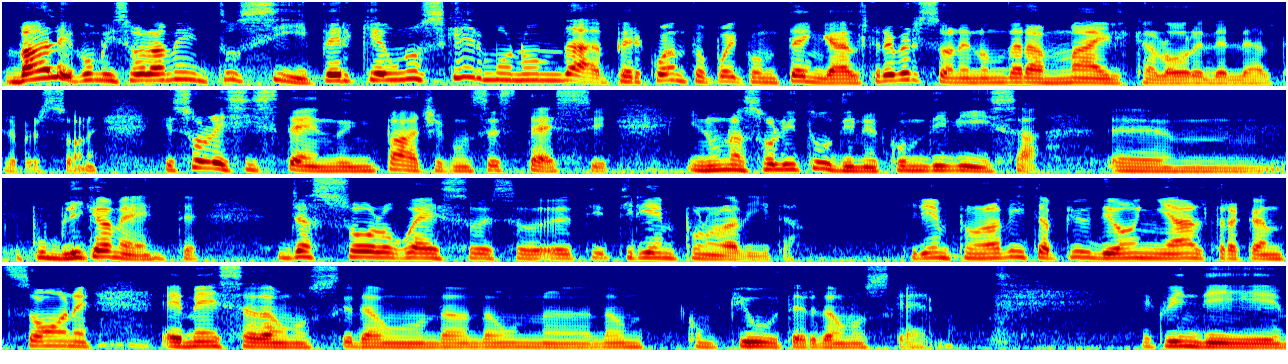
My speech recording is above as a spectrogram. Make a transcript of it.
Vale come isolamento? Sì, perché uno schermo non dà, per quanto poi contenga altre persone, non darà mai il calore delle altre persone, che solo esistendo in pace con se stessi, in una solitudine condivisa ehm, pubblicamente, già solo questo, questo eh, ti, ti riempiono la vita ti riempiono la vita più di ogni altra canzone emessa da, uno, da, un, da, da, un, un, computer, da uno schermo. E quindi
